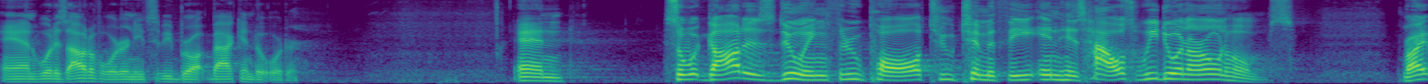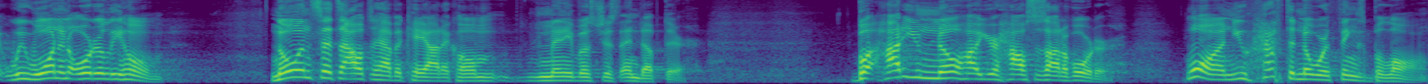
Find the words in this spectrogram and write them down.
and what is out of order needs to be brought back into order. And so, what God is doing through Paul to Timothy in his house, we do in our own homes. right? We want an orderly home. No one sets out to have a chaotic home. Many of us just end up there. But how do you know how your house is out of order? One, you have to know where things belong.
